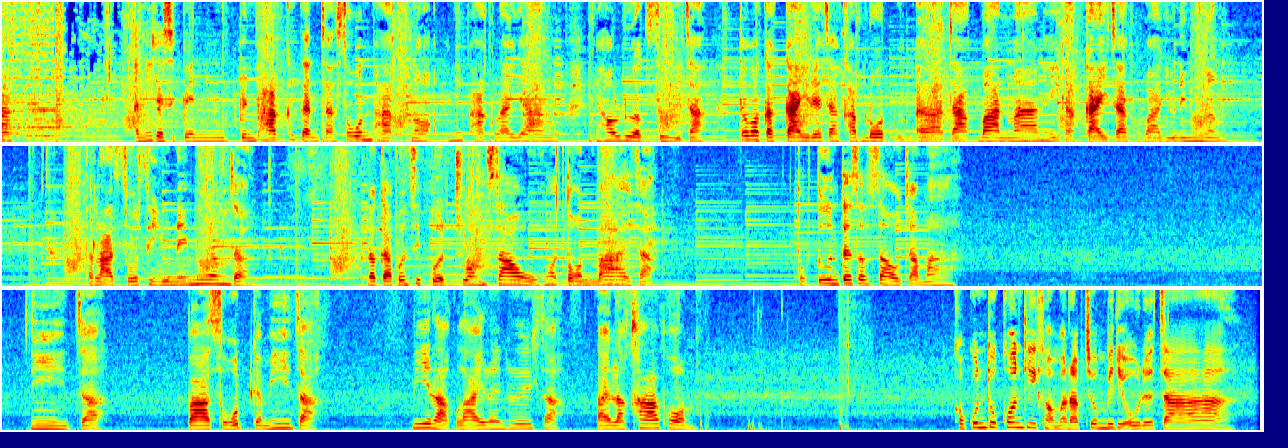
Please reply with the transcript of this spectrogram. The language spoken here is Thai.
อันนี้ก็สิเป็นเป็นพักคือกันจ้ะโซนพักเนาะมีพักหลายอย่างให้เฮาเลือกซื้อจ้ะแต่ว่ากะไก่เด้อจ้ะขับรถจากบ้านมานี่กะไก่จ้ะเพราะว่าอยู่ในเมือง ตลาดโซสิอยู่ในเมืองจ้ะแล้วก็เพิ่นสิเปิดช่วงเช้าฮอดตอนบ่ายจ้ะ ตกตื่นแต่เศร้าๆจะมา นี่จ้ะปลาสดกับมีจ้ะ มีหลากหลายเลยจ้ะ หลายราคาพร้อม ขอบคุณทุกคนที่เข้ามารับชมวิดีโอเด้อจ้า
